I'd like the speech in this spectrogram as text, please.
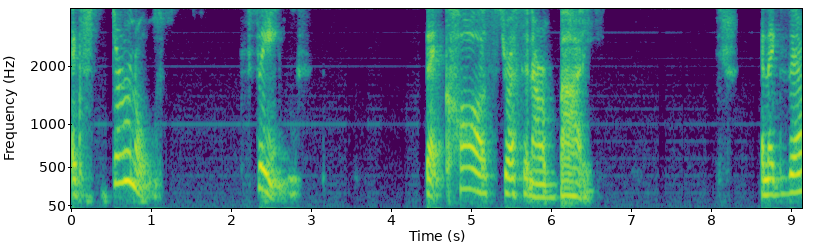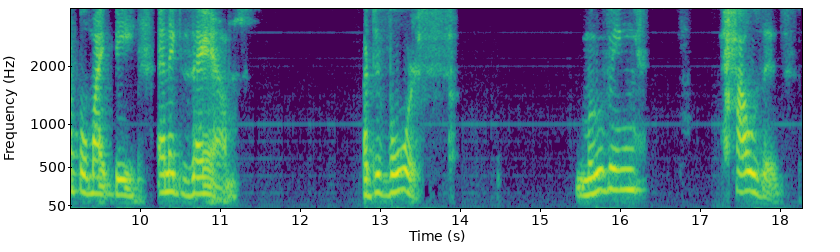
external things that cause stress in our body. An example might be an exam, a divorce, moving houses,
